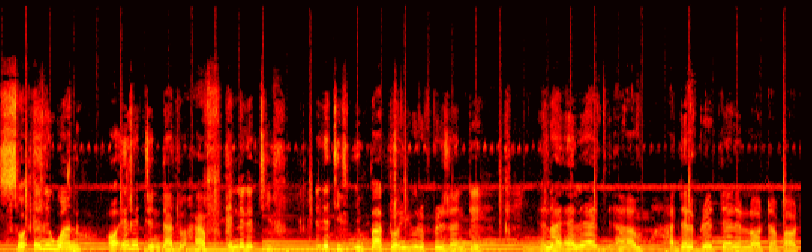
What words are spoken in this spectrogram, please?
so anyone or anything that will have a negative negative impact on you represent day. And I earlier um, had deliberated a lot about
